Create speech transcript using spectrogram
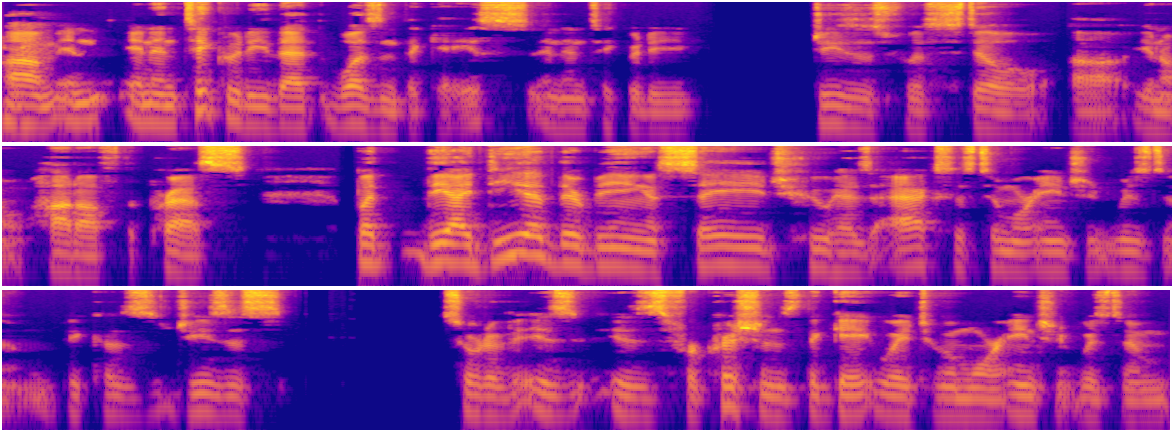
Um, in in antiquity, that wasn't the case. In antiquity, Jesus was still, uh, you know, hot off the press. But the idea of there being a sage who has access to more ancient wisdom, because Jesus sort of is is for Christians the gateway to a more ancient wisdom,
